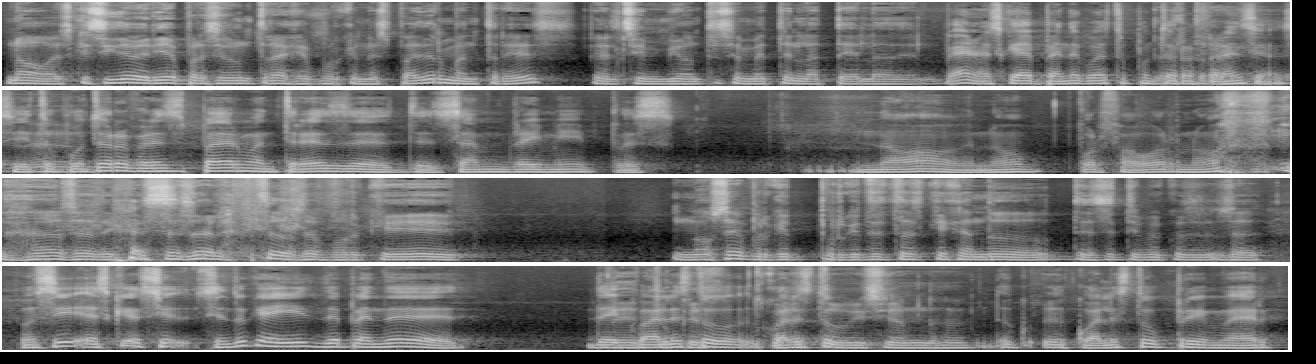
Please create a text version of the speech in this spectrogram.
no, es que sí debería parecer un traje, porque en Spider-Man 3 el simbionte se mete en la tela del... Bueno, es que depende cuál es tu punto de referencia. traje. Si tu Ah. punto de referencia es Spider-Man 3 de, de Sam Raimi, pues no, no, por favor, no. Ajá, o sea, ¿de qué estás hablando? O sea, ¿por qué...? No sé, ¿por qué, por qué te estás quejando de ese tipo de cosas? O sea, Pues sí, es que si- siento que ahí depende de, de cuál, es tu, cuál es tu, visión. ajá. cuál es tu primer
